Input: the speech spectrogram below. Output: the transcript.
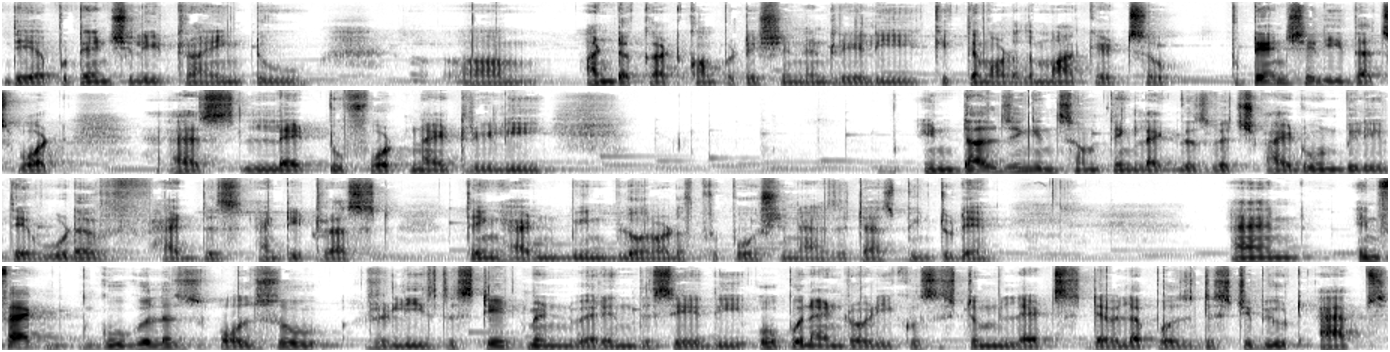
they are potentially trying to um, undercut competition and really kick them out of the market. So potentially that's what has led to Fortnite really indulging in something like this, which I don't believe they would have had this antitrust thing hadn't been blown out of proportion as it has been today. And in fact, Google has also released a statement wherein they say the open Android ecosystem lets developers distribute apps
